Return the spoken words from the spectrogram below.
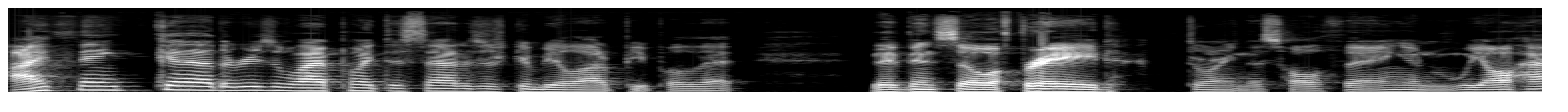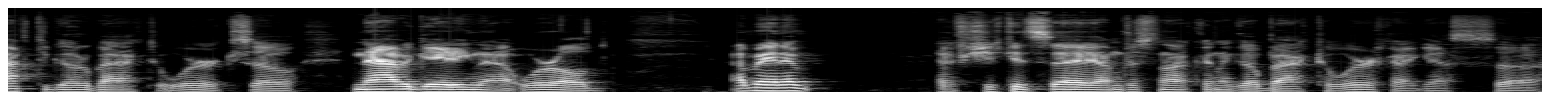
I think uh, the reason why I point this out is there's going to be a lot of people that they've been so afraid during this whole thing, and we all have to go back to work. So navigating that world, I mean, if, if she could say, I'm just not going to go back to work, I guess uh,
